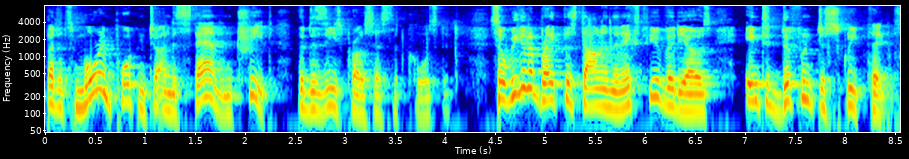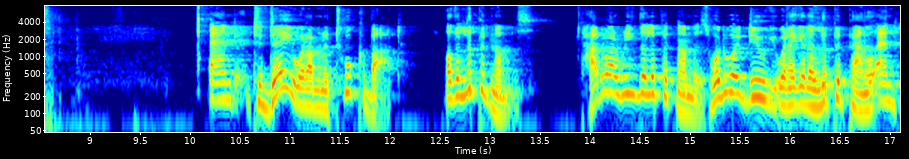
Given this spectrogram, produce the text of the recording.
but it's more important to understand and treat the disease process that caused it. So we're going to break this down in the next few videos into different discrete things. And today what I'm going to talk about are the lipid numbers. How do I read the lipid numbers? What do I do when I get a lipid panel? And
